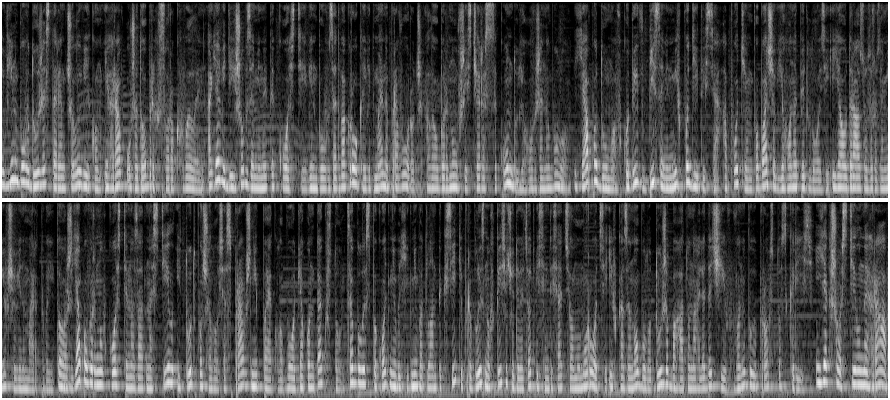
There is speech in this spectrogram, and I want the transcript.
Він був дуже старим чоловіком і грав уже добрих 40 хвилин. А я відійшов замінити кості. Він був за два кроки від мене праворуч, але обернувшись через секунду, його вже не було. Я подумав, куди в біса він міг подітися, а потім побачив його на підлозі, і я одразу зрозумів, що він мертвий. Тож я повернув кості назад на стіл, і тут почалося справжнє пекло. Бо для контексту це були спекотні вихідні в Атлантик Сіті приблизно в 1987 році, і в казино було дуже багато наглядачів. Вони були просто скрізь. І якщо стіл не грав,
